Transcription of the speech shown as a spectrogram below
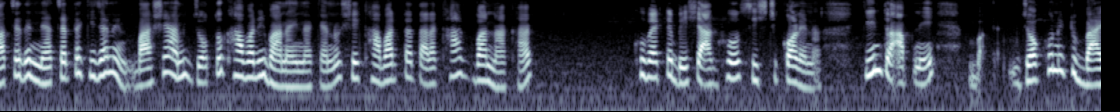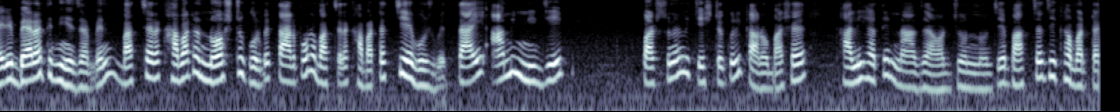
বাচ্চাদের নেচারটা কি জানেন? বাসায় আমি যত খাবারই বানাই না কেন সেই খাবারটা তারা খাক বা না খাক খুব একটা বেশি আগ্রহ সৃষ্টি করে না। কিন্তু আপনি যখন একটু বাইরে বেড়াতে নিয়ে যাবেন, বাচ্চারা খাবারটা নষ্ট করবে তারপরে বাচ্চারা খাবারটা চেয়ে বসবে। তাই আমি নিজে পার্সোনালি চেষ্টা করি কারও বাসায় খালি হাতে না যাওয়ার জন্য যে বাচ্চা যে খাবারটা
